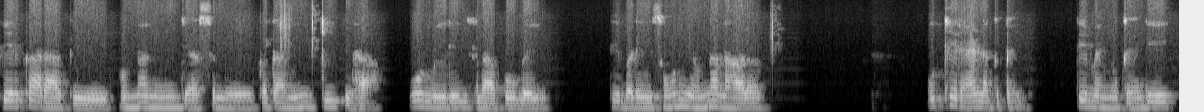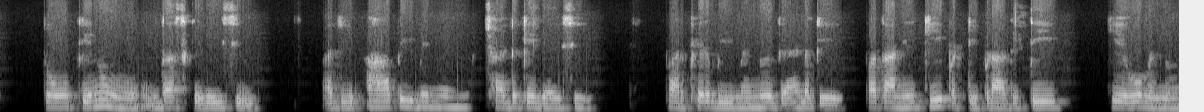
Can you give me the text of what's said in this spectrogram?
ਫਿਰ ਘਰ ਆ ਕੇ ਉਹਨਾਂ ਨੇ ਜੱਸ ਨੂੰ ਪਤਾ ਨਹੀਂ ਕੀ ਕਿਹਾ। ਉਹ ਮੇਰੇ ਹੀ ਖਿਲਾਫ ਹੋ ਗਏ ਤੇ ਬੜੇ ਸੋਹਣੇ ਉਹਨਾਂ ਨਾਲ ਉੱਥੇ ਰਹਿਣ ਲੱਗ ਪਏ ਤੇ ਮੈਨੂੰ ਕਹਿੰਦੇ, ਤੂੰ ਕਿਹਨੂੰ ਦੱਸ ਕੇ ਗਈ ਸੀ? ਅਜੀ ਆਪ ਹੀ ਮੈਨੂੰ ਛੱਡ ਕੇ ਗਏ ਸੀ। ਪਰ ਫਿਰ ਵੀ ਮੈਨੂੰ ਇਹ ਕਹਿਣ ਲੱਗੇ, ਪਤਾ ਨਹੀਂ ਕੀ ਪੱਟੀ ਪੜਾ ਦਿੱਤੀ ਕਿ ਉਹ ਮੈਨੂੰ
